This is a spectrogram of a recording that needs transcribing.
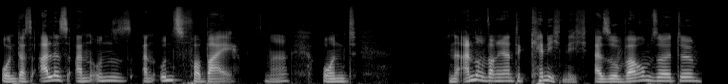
und das alles an uns, an uns vorbei. Ne? Und eine andere Variante kenne ich nicht. Also warum sollte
